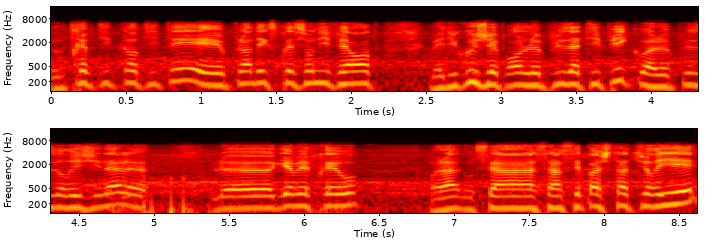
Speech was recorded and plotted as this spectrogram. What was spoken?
donc très petites quantités et plein d'expressions différentes. Mais du coup, je vais prendre le plus atypique, quoi, le plus original, euh, le Gamay Fréo. Voilà, donc c'est un, un cépage teinturier.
